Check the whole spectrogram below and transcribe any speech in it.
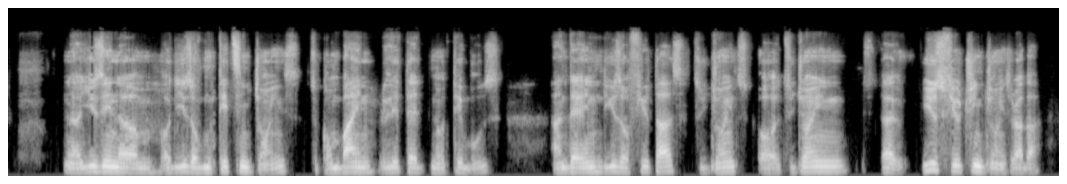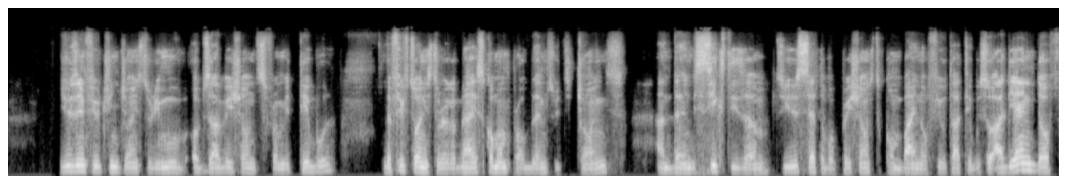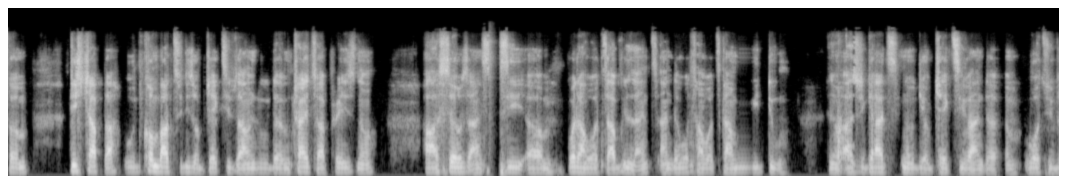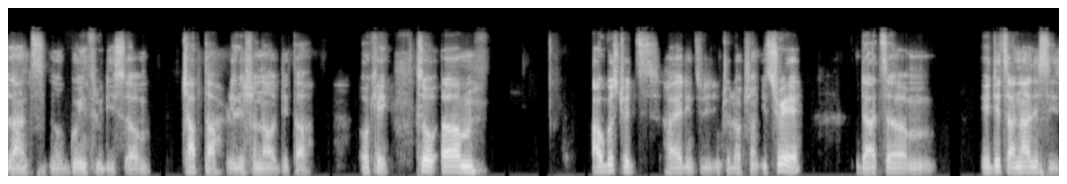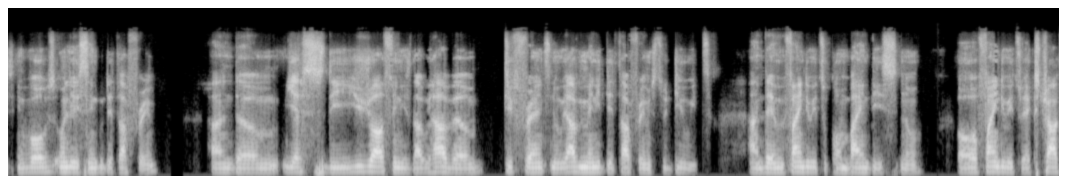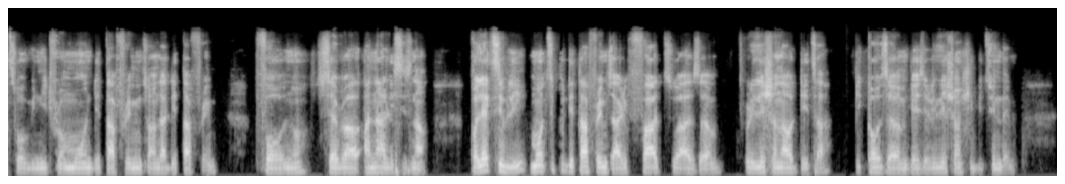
uh, using um, or the use of mutating joins to combine related you know, tables, and then the use of filters to join or to join uh, use filtering joins rather, using filtering joins to remove observations from a table. The fifth one is to recognize common problems with joins. And then the sixth is um, to use set of operations to combine or filter tables. So at the end of um, this chapter, we'll come back to these objectives and we'll um, try to appraise you know, ourselves and see um, what and what have we learned and then what and what can we do you know, as regards you know, the objective and um, what we've learned you know, going through this um, chapter, relational data. Okay, so um, I'll go straight ahead into the introduction. It's rare that um, a data analysis involves only a single data frame. And um, yes, the usual thing is that we have um, different, you know, we have many data frames to deal with. And then we find a way to combine this, you know, or find a way to extract what we need from one data frame into another data frame for you know, several analyses now. Collectively, multiple data frames are referred to as um, relational data because um, there's a relationship between them.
